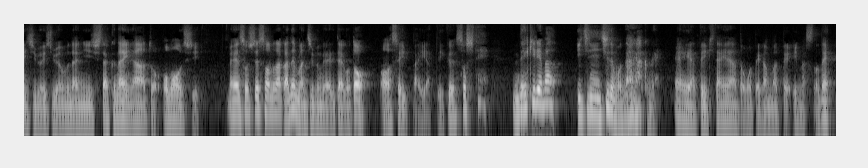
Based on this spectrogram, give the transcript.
一秒一秒無駄にしたくないなと思うし、えー、そしてその中でまあ自分がやりたいことを精一杯やっていく。そして、できれば一日でも長くね、えー、やっていきたいなと思って頑張っていますので、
